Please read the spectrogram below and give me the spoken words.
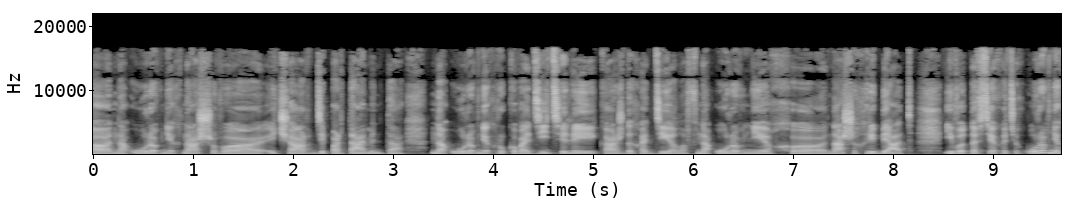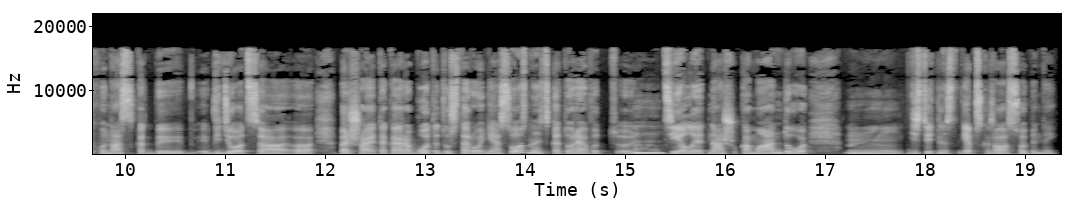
э, на уровнях нашего HR-департамента, на уровнях руководителей каждых отделов, на уровнях э, наших ребят. И вот на всех этих уровнях у нас как бы ведется Э, большая такая работа, двусторонняя осознанность, которая вот mm-hmm. делает нашу команду действительно, я бы сказала, особенной.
